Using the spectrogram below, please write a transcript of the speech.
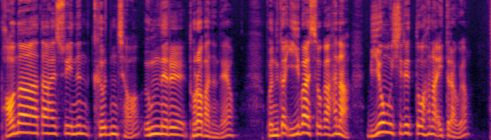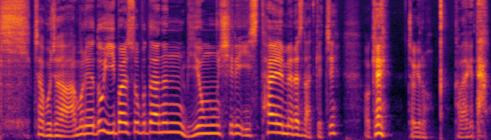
번화하다 할 수 있는 근처 읍내를 돌아봤는데요. 보니까 이발소가 하나, 미용실이 또 하나 있더라고요. 자 보자. 아무래도 이발소보다는 미용실이 이 스타일 면에서 낫겠지? 오케이. 저기로 가봐야겠다.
